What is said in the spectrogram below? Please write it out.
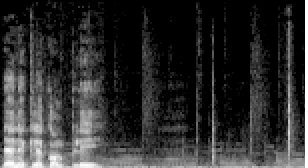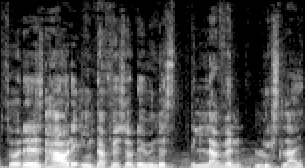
Then you click on play. So this is how the interface of the Windows 11 looks like.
